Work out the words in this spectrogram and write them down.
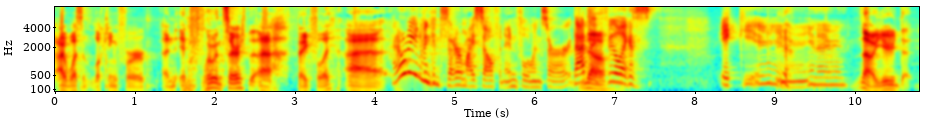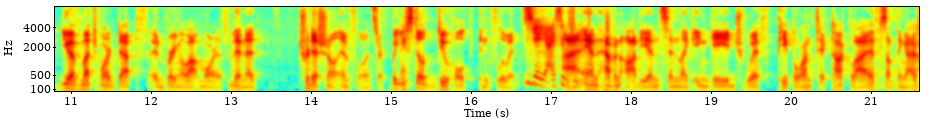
I wasn't looking for an influencer, uh, thankfully. Uh, I don't even consider myself an influencer. That No. I feel like is icky. You know what I mean? no, you you have much more depth and bring a lot more than a traditional influencer, but you still do hold influence. Yeah, yeah, I see what you uh, mean. And have an audience and like engage with people on TikTok Live, something I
